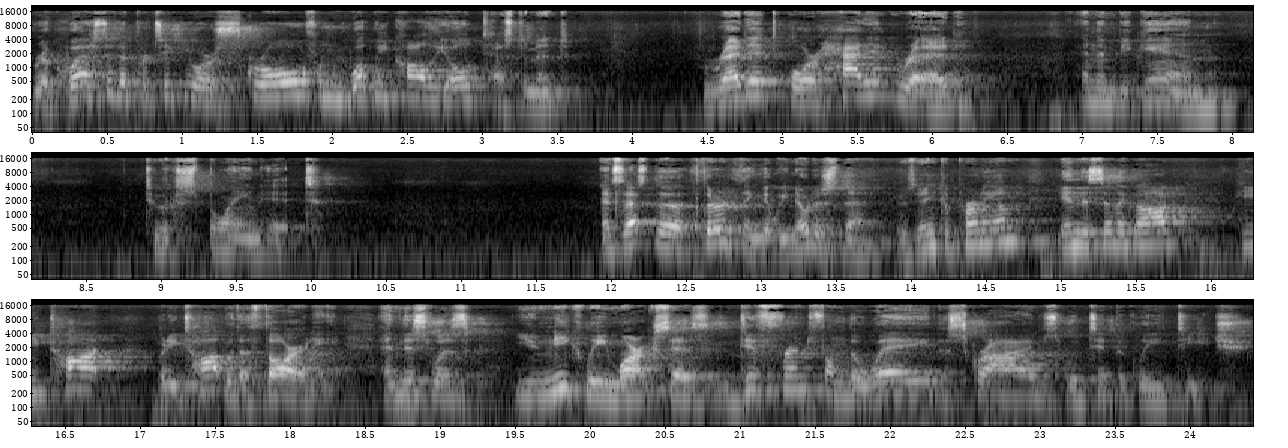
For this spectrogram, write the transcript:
requested a particular scroll from what we call the Old Testament, read it or had it read, and then began to explain it. And so that's the third thing that we noticed then. It was in Capernaum, in the synagogue. He taught, but he taught with authority. And this was uniquely, Mark says, different from the way the scribes would typically teach.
